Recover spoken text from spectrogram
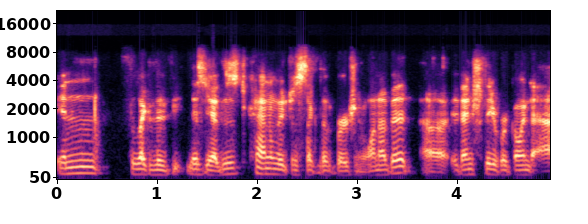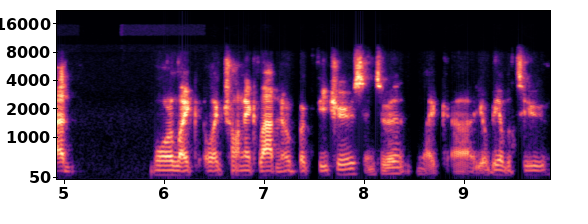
in for like the this yeah this is kind of just like the version one of it. Uh, eventually we're going to add more like electronic lab notebook features into it. Like uh, you'll be able to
